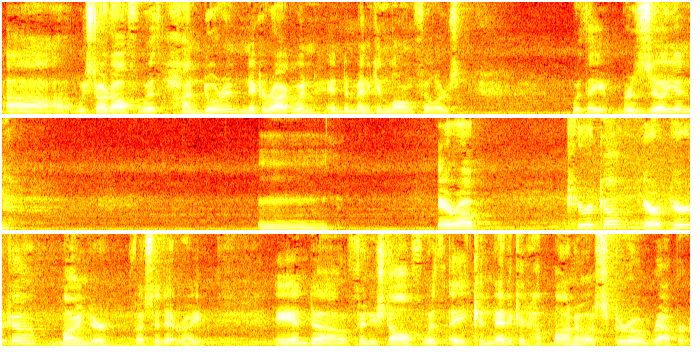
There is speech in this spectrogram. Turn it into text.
Uh, we start off with Honduran, Nicaraguan, and Dominican long fillers with a Brazilian mm, Arapiraca, Arapiraca binder, if I said that right, and uh, finished off with a Connecticut Habano Oscuro wrapper.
